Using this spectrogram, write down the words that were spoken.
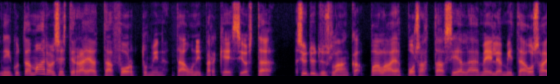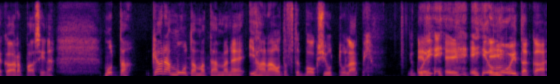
Niin kuin tämä mahdollisesti räjäyttää Fortumin, tämä Uniper-keissi, jos tämä sytytyslanka palaa ja posahtaa siellä ja meillä ei ole mitään osa arpaa siinä. Mutta käydään muutama tämmöinen ihan out of the box juttu läpi. Eli, ei, ei, ei, ei ole muitakaan.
